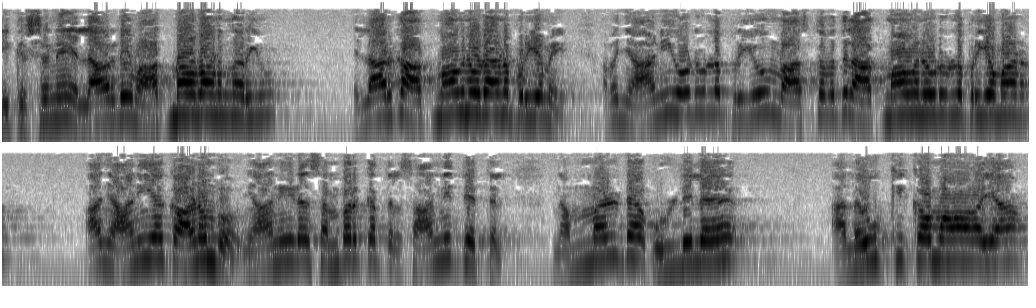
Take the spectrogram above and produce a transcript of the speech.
ഈ കൃഷ്ണനെ എല്ലാവരുടെയും ആത്മാവാണെന്നറിയൂ. എല്ലാവർക്കും ആത്മാവിനോടാണ് പ്രിയമേ. അപ്പൊ ജ്ഞാനിയോടുള്ള പ്രിയവും വാസ്തവത്തിൽ ആത്മാവിനോടുള്ള പ്രിയമാണ്. ആ ജ്ഞാനിയെ കാണുമ്പോൾ ജ്ഞാനിയുടെ സമ്പർക്കത്തിൽ സാന്നിധ്യത്തിൽ നമ്മളുടെ ഉള്ളിൽ അലൗകികമായ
